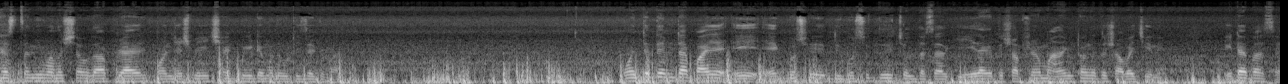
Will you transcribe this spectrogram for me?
হ্যাস্তানীয় মানুষরা ওরা প্রায় পঞ্চাশ মিনিট, ষাট মিনিটের মধ্যে উঠে যেতে পারে। ওইটা টাইমটা পায় এই এক বছর দুই বছর ধরে চলতেছে আর কি। এর আগে তো সবসময় মানাংটঙ্গে তো সবাই চেনে। এটা পাশে।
